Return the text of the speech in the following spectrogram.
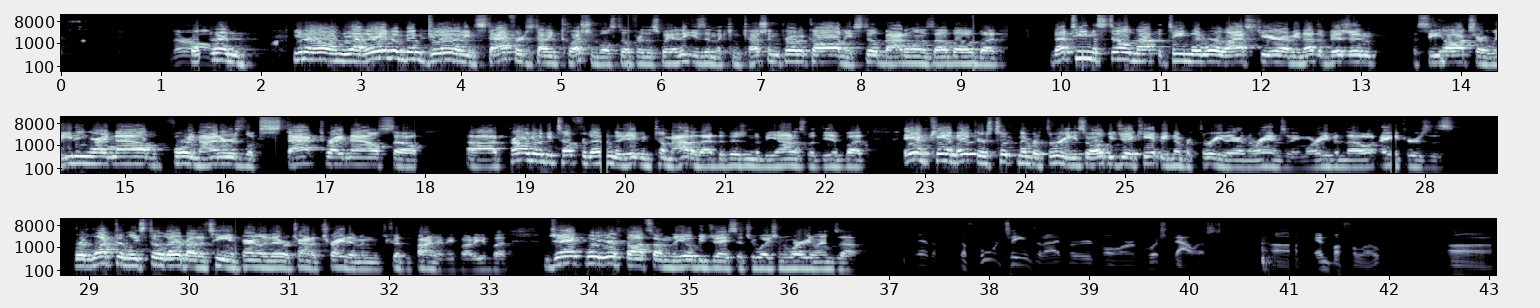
They're all. Then, you know, and yeah, they haven't been good. I mean, Stafford's, think, questionable still for this week. I think he's in the concussion protocol and he's still battling his elbow, but that team is still not the team they were last year. I mean, that division, the Seahawks are leading right now. The 49ers look stacked right now. So, uh, probably going to be tough for them to even come out of that division, to be honest with you. But and Cam Akers took number three, so OBJ can't be number three there in the Rams anymore, even though Akers is reluctantly still there by the team. Apparently, they were trying to trade him and couldn't find anybody. But Jake, what are your thoughts on the OBJ situation, where he ends up? Yeah, the, the four teams that I've heard are, of course, Dallas uh, and Buffalo, uh,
